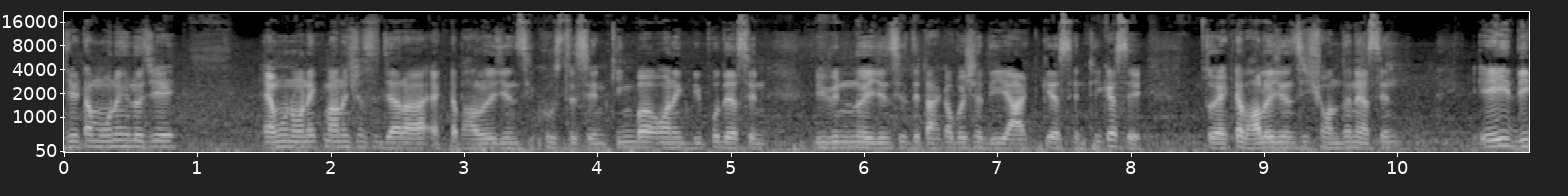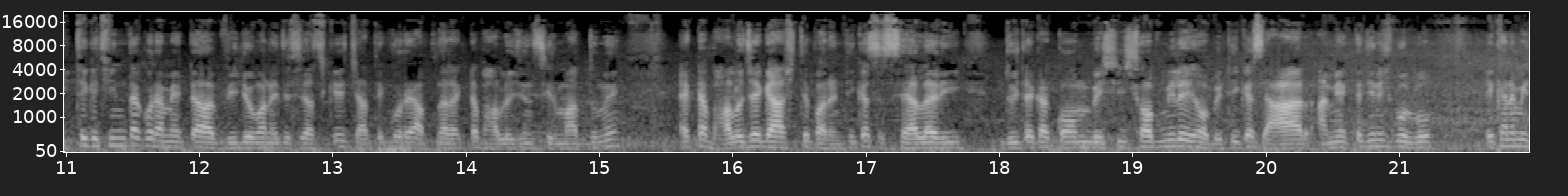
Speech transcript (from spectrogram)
যেটা মনে হলো যে এমন অনেক মানুষ আছে যারা একটা ভালো এজেন্সি খুঁজতেছেন কিংবা অনেক বিপদে আছেন, বিভিন্ন এজেন্সিতে টাকা পয়সা দিয়ে আটকে আছেন, ঠিক আছে? তো একটা ভালো এজেন্সির সন্ধানে আছেন। এই দিক থেকে চিন্তা করে আমি একটা ভিডিও বানাইতেছি আজকে, যাতে করে আপনার একটা ভালো এজেন্সির মাধ্যমে একটা ভালো জায়গায় আসতে পারেন, ঠিক আছে? স্যালারি দুই টাকা কম বেশি সব মিলেই হবে, ঠিক আছে? আর আমি একটা জিনিস বলব, এখানে আমি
